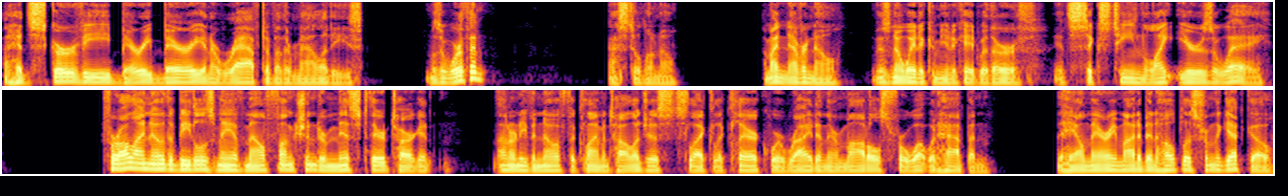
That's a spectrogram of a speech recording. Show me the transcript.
I had scurvy, beriberi, and a raft of other maladies. Was it worth it? I still don't know. I might never know. There's no way to communicate with Earth. It's 16 light years away. For all I know, the Beetles may have malfunctioned or missed their target. I don't even know if the climatologists like Leclerc were right in their models for what would happen. The Hail Mary might have been hopeless from the get go.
